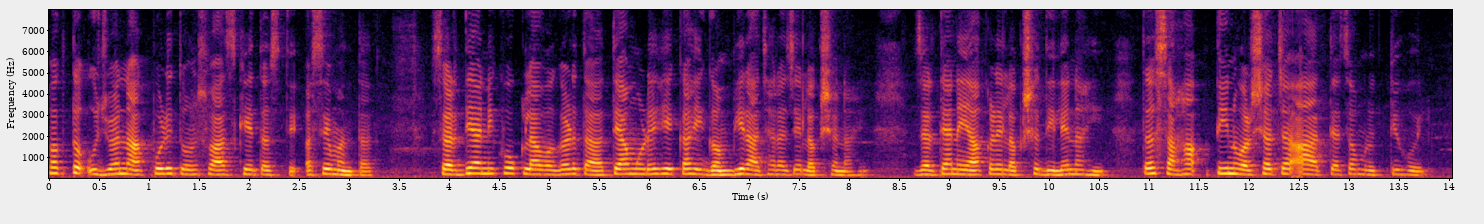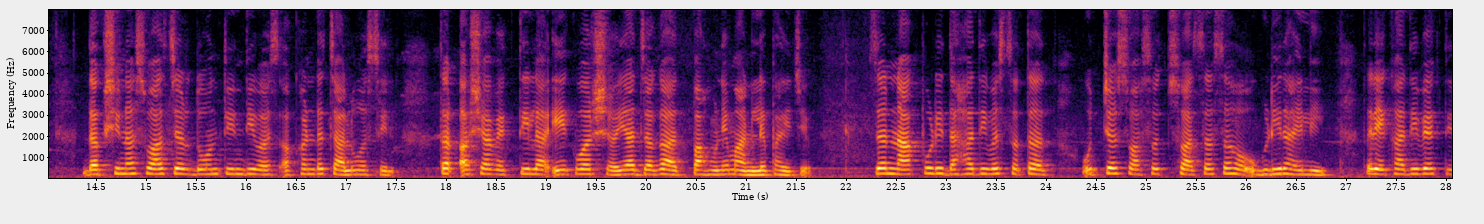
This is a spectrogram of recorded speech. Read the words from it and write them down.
फक्त उजव्या नागपुडीतून श्वास घेत असते असे म्हणतात. सर्दी आणि खोकला वगळता त्यामुळे हे काही गंभीर आजाराचे लक्षण आहे. जर त्याने याकडे लक्ष दिले नाही तर सहा तीन वर्षाच्या आत त्याचा मृत्यू होईल. दक्षिणा श्वास जर दोन तीन दिवस अखंड चालू असेल तर अशा व्यक्तीला एक वर्ष या जगात पाहुणे मानले पाहिजे. जर नागपुडी दहा दिवस सतत उच्च श्वासोच्छ्वासासह उघडी राहिली तर एखादी व्यक्ती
